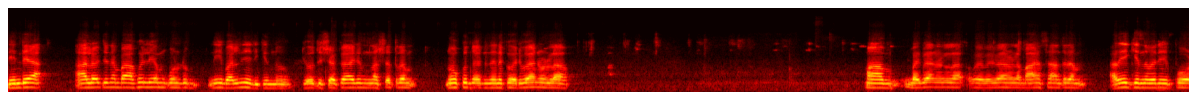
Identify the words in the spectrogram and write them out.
നിന്റെ ആലോചന ബാഹുല്യം കൊണ്ടും നീ വലഞ്ഞിരിക്കുന്നു. ജ്യോതിഷക്കാരും നക്ഷത്രം നോക്കുന്നവർ നിനക്ക് വരുവാനുള്ള വരുവാനുള്ള വരുവാനുള്ള മാനസാന്തരം അറിയിക്കുന്നവര് ഇപ്പോൾ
